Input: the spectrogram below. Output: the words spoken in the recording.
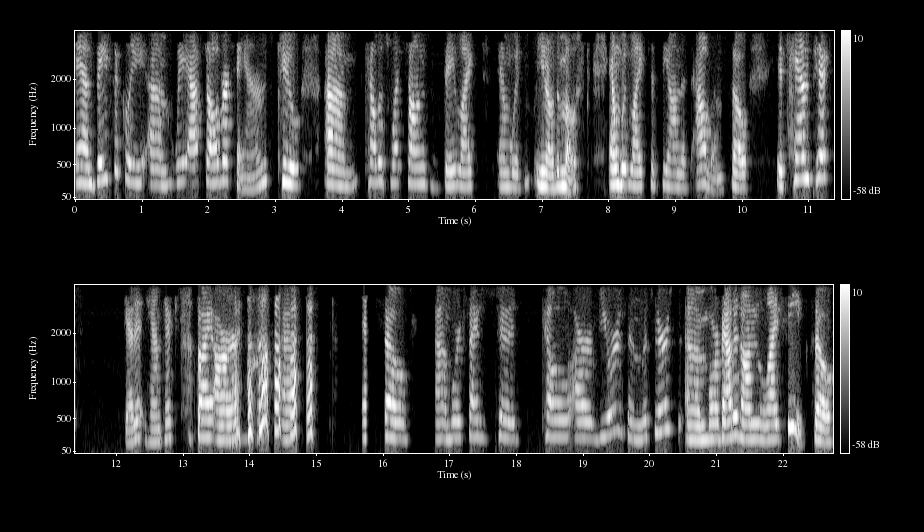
and basically um, we asked all of our fans to um, tell us what songs they liked and would you know the most and would like to see on this album. So it's handpicked. Get it? Handpicked by our. and so um, we're excited to tell our viewers and listeners um, more about it on the live feed. So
